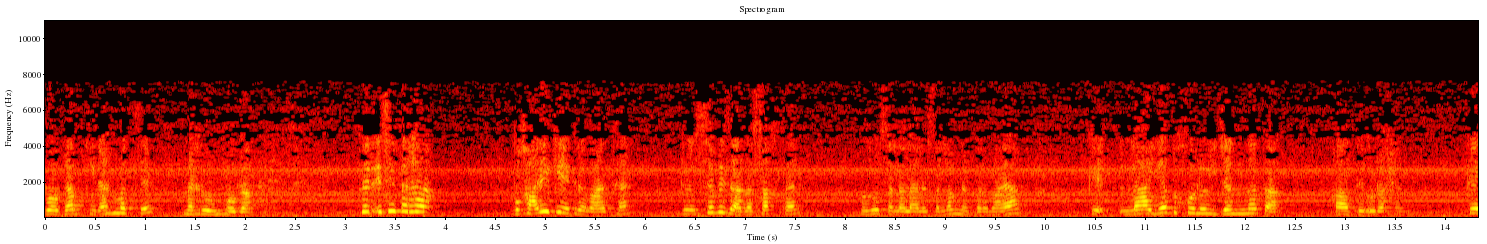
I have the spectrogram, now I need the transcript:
وہ رب کی رحمت سے محروم ہوگا۔ پھر اسی طرح بخاری کی ایک روایت ہے جو اس سے بھی زیادہ سخت ہے، حضور صلی اللہ علیہ وسلم نے فرمایا کہ لا يدخل الجنت قاطع الرحم کہ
